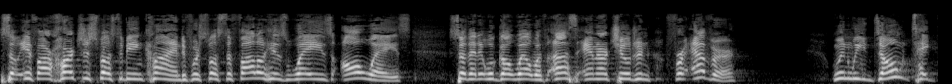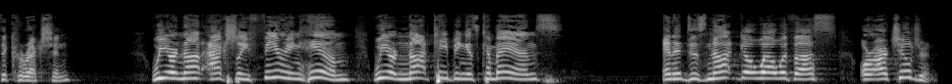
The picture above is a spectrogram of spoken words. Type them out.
So if our hearts are supposed to be inclined, if we're supposed to follow His ways always, so that it will go well with us and our children forever, when we don't take the correction, we are not actually fearing Him. We are not keeping His commands. And it does not go well with us or our children.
